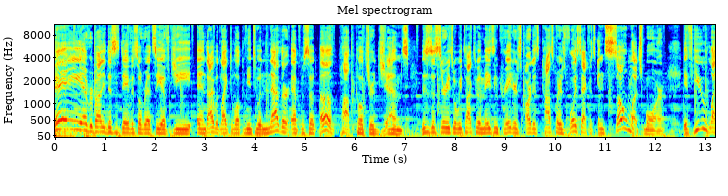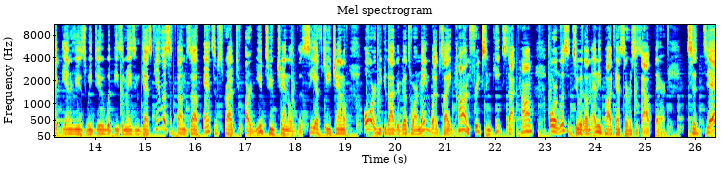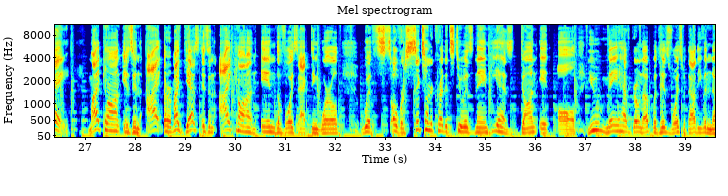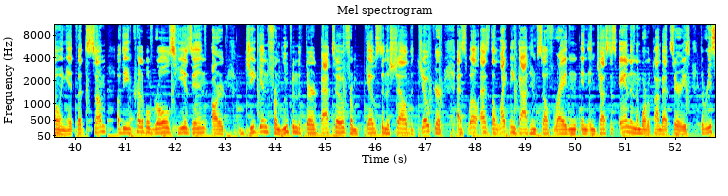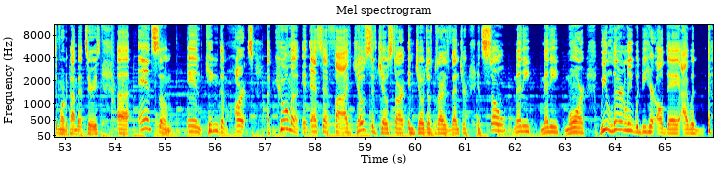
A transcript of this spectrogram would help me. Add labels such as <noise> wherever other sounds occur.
Hey, everybody, this is Davis over at CFG, and I would like to welcome you to another episode of Pop Culture Gems. This is a series where we talk to amazing creators, artists, cosplayers, voice actors, and so much more. If you like the interviews we do with these amazing guests, give us a thumbs up and subscribe to our YouTube channel, the CFG channel, or you can either go to our main website, confreaksandgeeks.com, or listen to it on any podcast services out there. Today, my con is an I or my guest is an icon in the voice acting world with over 600 credits to his name. He has done it all. You may have grown up with his voice without even knowing it, but some of the incredible roles he is in are Jigen from Lupin the Third, Batou from Ghost in the Shell, the Joker, as well as the Lightning God himself, Raiden in Injustice and in the Mortal Kombat series, the recent Mortal Kombat series, uh, Ansem in Kingdom Hearts, Akuma in SF5, Joseph Joestar in JoJo's Bizarre Adventure, and so many, many more. We literally would be here all day. I would, <laughs>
